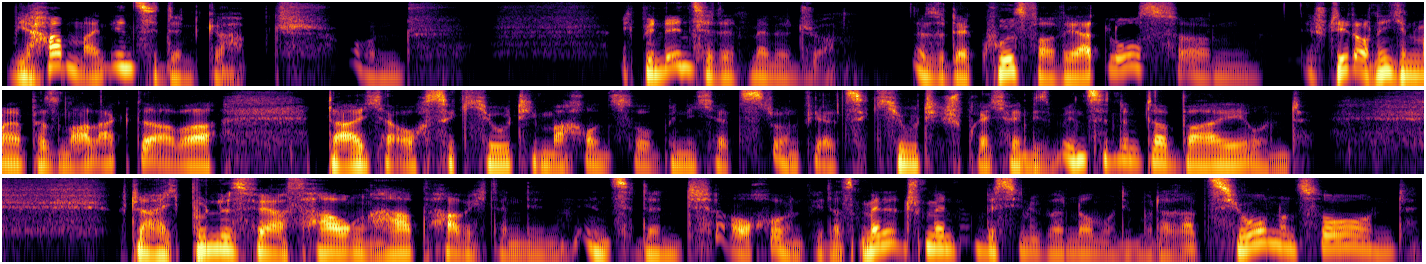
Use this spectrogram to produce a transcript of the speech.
wir haben ein Incident gehabt und ich bin Incident Manager. Also der Kurs war wertlos. Ähm, steht auch nicht in meiner Personalakte, aber da ich ja auch Security mache und so, bin ich jetzt irgendwie als Security-Sprecher in diesem Incident dabei und da ich Bundeswehrerfahrung habe, habe ich dann den Incident auch irgendwie das Management ein bisschen übernommen und die Moderation und so und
